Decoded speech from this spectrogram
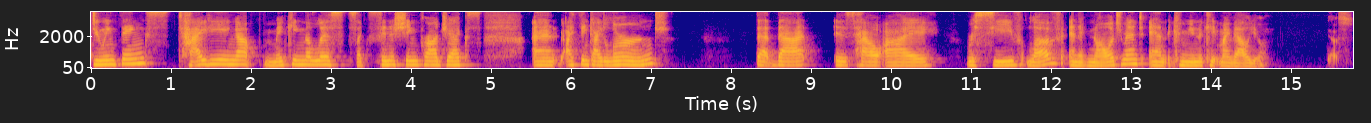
doing things, tidying up, making the lists, like finishing projects. And I think I learned that that is how I receive love and acknowledgement and communicate my value. Yes.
